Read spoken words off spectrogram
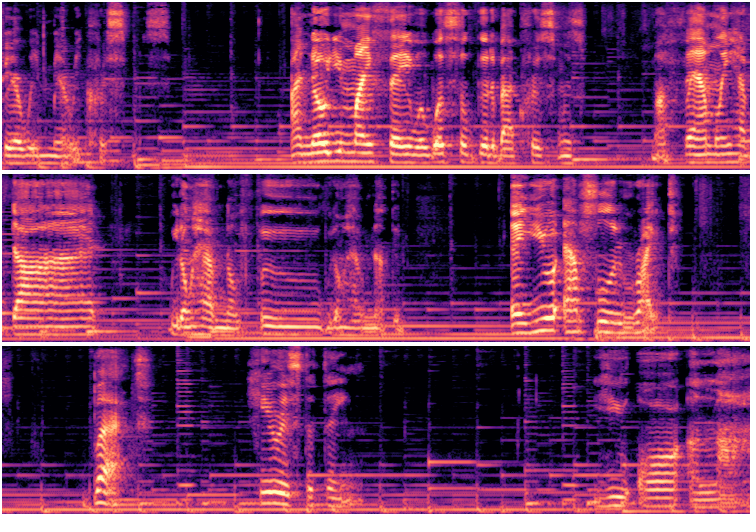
very Merry Christmas. I know you might say, well, what's so good about Christmas? My family have died. We don't have no food. We don't have nothing. And you're absolutely right. But here is the thing you are alive.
